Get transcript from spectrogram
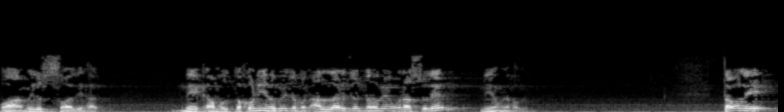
ও আমিরুস আলিহাত নেক আমল তখনই হবে যখন আল্লাহর জন্য হবে এবং রাসুলের নিয়মে হবে। তাহলে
